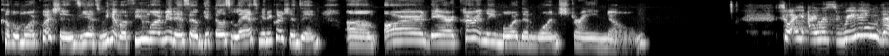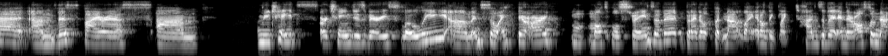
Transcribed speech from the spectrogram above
couple more questions. Yes, we have a few more minutes, so get those last minute questions in. Um, are there currently more than one strain known? So I, I was reading that um, this virus um, mutates or changes very slowly, um, and so I, there are m- multiple strains of it, but I don't, but not like I don't think like tons of it, and they're also not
